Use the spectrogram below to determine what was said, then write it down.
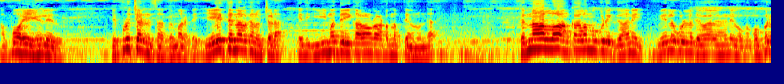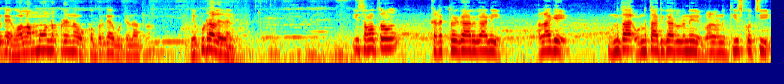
అపోహ ఏం లేదు. ఎప్పుడు వచ్చాడండి సార్ బ్రహ్మారెడ్డి ఏ తిరణాలు కానీ వచ్చాడా? ఇది ఈ మధ్య ఈ కాలంలో రావటం తప్పితే ఏమైనా ఉందా? తిరునాళ్ళలో అంకాలమ్మ గుడికి కానీ వీర్లగుళ్ళ దేవాలయం కానీ ఒక కొబ్బరికాయ వాళ్ళ అమ్మ ఉన్నప్పుడైనా ఒక కొబ్బరికాయ కొట్టాడు ఎప్పుడు రాలేదండి. ఈ సంవత్సరం కలెక్టర్ గారు కానీ అలాగే ఉన్నత ఉన్నతాధికారులని వాళ్ళని తీసుకొచ్చి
